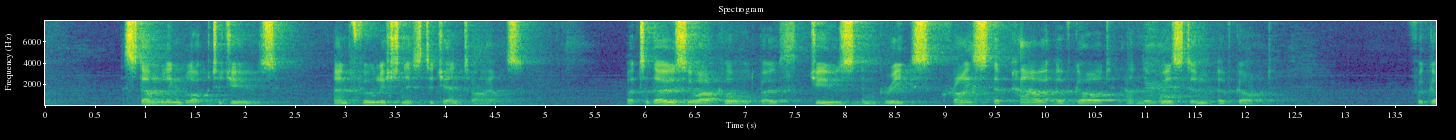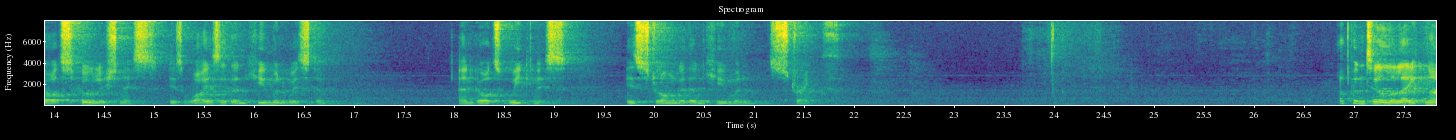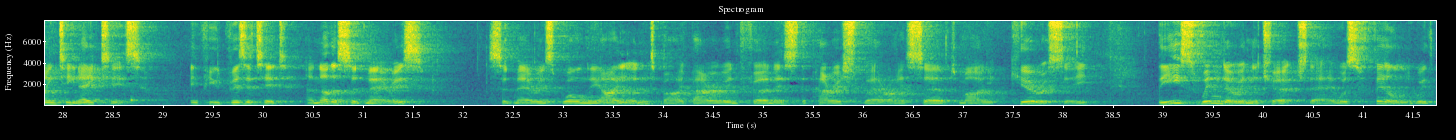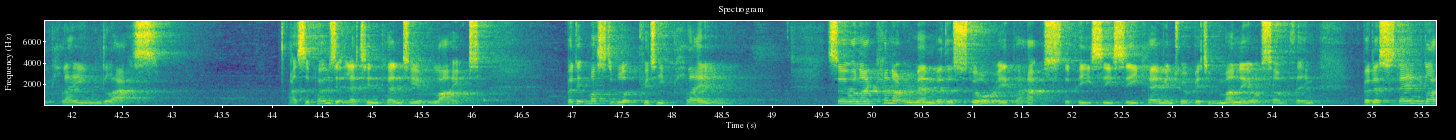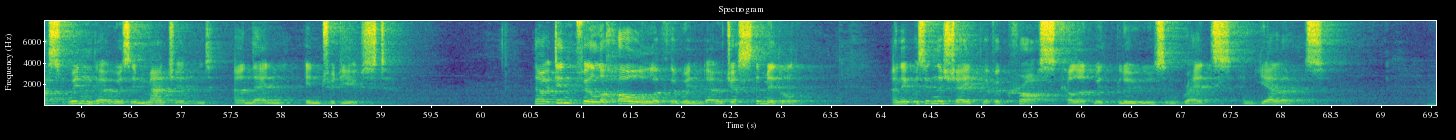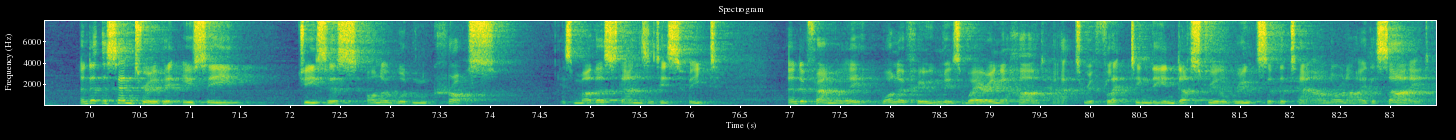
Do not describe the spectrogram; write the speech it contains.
a stumbling block to Jews and foolishness to Gentiles. But to those who are called, both Jews and Greeks, Christ the power of God and the wisdom of God. For God's foolishness is wiser than human wisdom, and God's weakness is stronger than human strength. Up until the late 1980s, if you'd visited another St Mary's, St Mary's Walney Island by Barrow in Furness, the parish where I served my curacy, the east window in the church there was filled with plain glass. I suppose it let in plenty of light, but it must have looked pretty plain. So, and I cannot remember the story, perhaps the PCC came into a bit of money or something, but a stained glass window was imagined and then introduced. Now, it didn't fill the whole of the window, just the middle, and it was in the shape of a cross coloured with blues and reds and yellows. And at the centre of it, you see Jesus on a wooden cross. His mother stands at his feet, and a family, one of whom is wearing a hard hat reflecting the industrial roots of the town on either side.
